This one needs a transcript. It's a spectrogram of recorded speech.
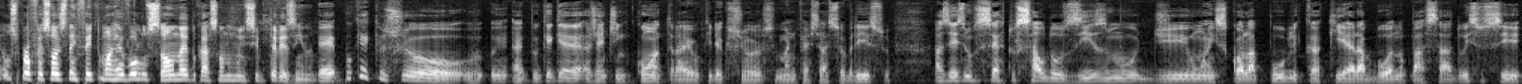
Os professores têm feito uma revolução na educação no município de Teresina. É, por que que o senhor, é, por que que a gente encontra, eu queria que o senhor se manifestasse sobre isso, às vezes um certo saudosismo de uma escola pública que era boa no passado. Isso se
